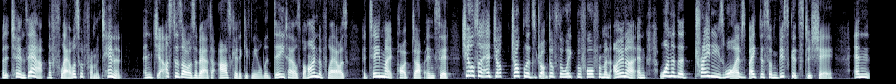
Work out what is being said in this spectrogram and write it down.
But it turns out the flowers were from a tenant. And just as I was about to ask her to give me all the details behind the flowers, her teammate piped up and said, she also had jo- chocolates dropped off the week before from an owner, and one of the tradies' wives baked her some biscuits to share. And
